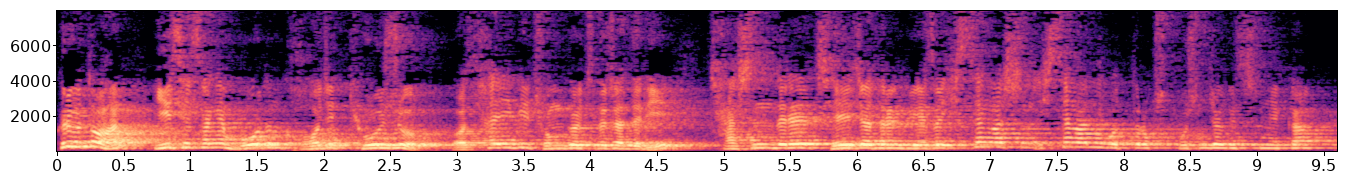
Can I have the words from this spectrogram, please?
그리고 또한 이 세상의 모든 거짓 교주, 어, 사이비 종교 지도자들이 자신들의 제자들을 위해서 희생하신, 희생하는 것들 혹시 보신 적 있습니까?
